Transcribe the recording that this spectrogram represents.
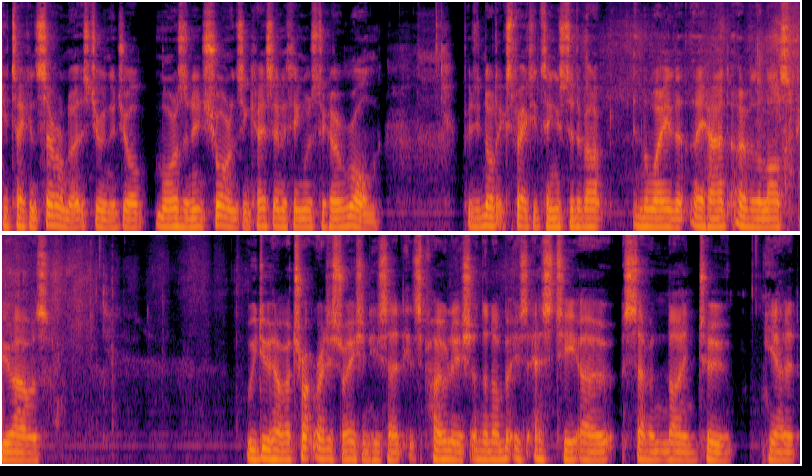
He'd taken several notes during the job, more as an insurance in case anything was to go wrong, but he'd not expected things to develop in the way that they had over the last few hours. We do have a truck registration, he said. It's Polish and the number is STO792. He added,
